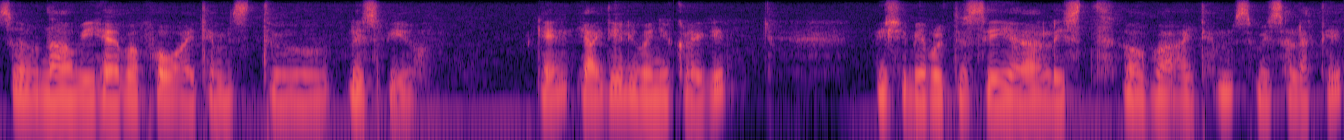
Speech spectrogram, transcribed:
so now we have uh, four items to list view okay ideally when you click it you should be able to see a list of uh, items we selected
